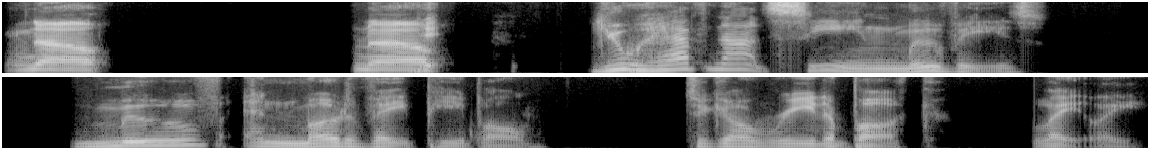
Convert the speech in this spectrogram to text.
No. No. You have not seen movies move and motivate people to go read a book lately.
